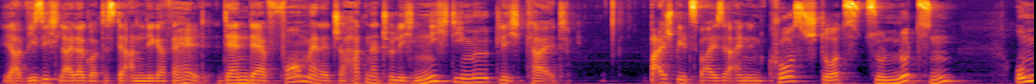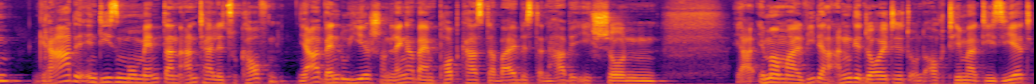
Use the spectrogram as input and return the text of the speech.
ja, wie sich leider Gottes der Anleger verhält. Denn der Fondsmanager hat natürlich nicht die Möglichkeit, beispielsweise einen Kurssturz zu nutzen, um gerade in diesem Moment dann Anteile zu kaufen. Ja, wenn du hier schon länger beim Podcast dabei bist, dann habe ich schon ja immer mal wieder angedeutet und auch thematisiert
